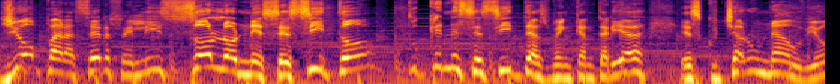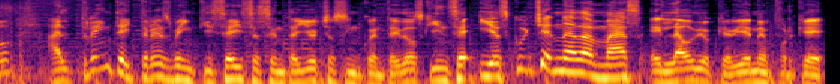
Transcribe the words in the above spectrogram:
Yo para ser feliz solo necesito. ¿Tú qué necesitas? Me encantaría escuchar un audio al 33 26 68 52 15 y escuchen nada más el audio que viene porque,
